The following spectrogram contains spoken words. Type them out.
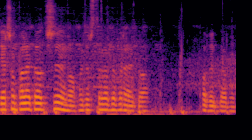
Pierwszą paletę otrzymał, chociaż tyle dobrego. Pobiegł do nich.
